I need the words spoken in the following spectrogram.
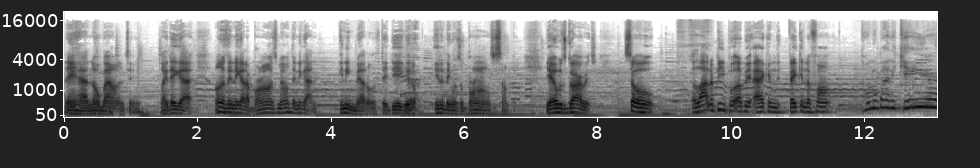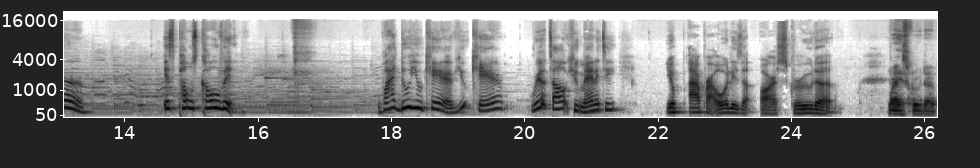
They ain't had no mm-hmm. the team. Like they got, only thing they got a bronze medal. I don't think they got any medal. If they did get yeah. a, anything, was a bronze or something. Yeah, it was garbage. So a lot of people up here acting, faking the funk. Don't nobody care. It's post COVID. Why do you care? If you care, real talk, humanity, your our priorities are, are screwed up. Right, screwed up.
